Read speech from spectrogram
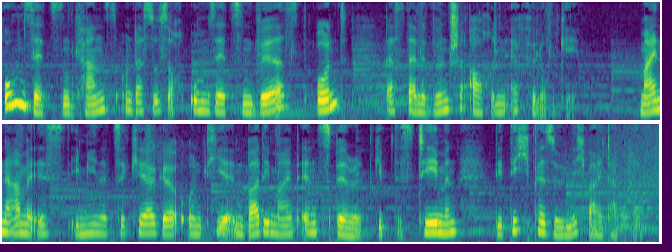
umsetzen kannst und dass du es auch umsetzen wirst und dass deine Wünsche auch in Erfüllung gehen. Mein Name ist Emine Zekirge und hier in Body, Mind and Spirit gibt es Themen, die dich persönlich weiterbringen.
